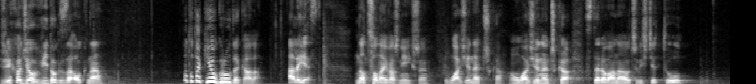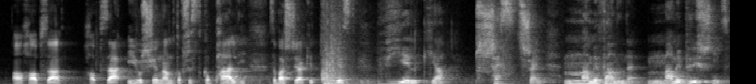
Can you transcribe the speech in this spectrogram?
Jeżeli chodzi o widok za okna, no to taki ogródek ala, ale jest. No co najważniejsze, łazieneczka. O, łazieneczka sterowana oczywiście tu. O, hopsa, hopsa i już się nam to wszystko pali. Zobaczcie, jakie tu jest wielka przestrzeń. Mamy wannę, mamy prysznic.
